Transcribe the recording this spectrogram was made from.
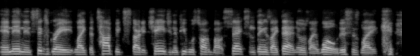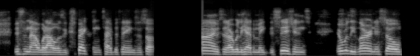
And then in sixth grade, like the topics started changing and people was talking about sex and things like that. And it was like, whoa, this is like this is not what I was expecting type of things. And so times that I really had to make decisions and really learn. And so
